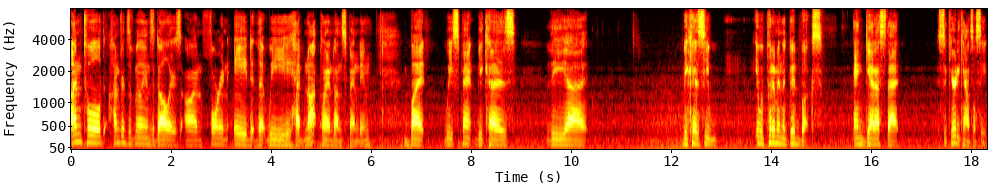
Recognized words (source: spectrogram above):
untold hundreds of millions of dollars on foreign aid that we had not planned on spending, but we spent because the uh, because he it would put him in the good books and get us that Security Council seat.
